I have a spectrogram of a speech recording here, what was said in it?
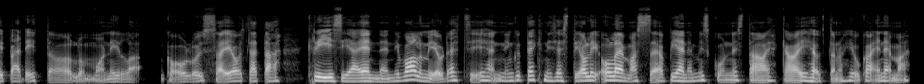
iPadit on ollut monilla kouluissa jo tätä kriisiä ennen, niin valmiudet siihen niin kuin teknisesti oli olemassa ja pienemmissä kunnista on ehkä aiheuttanut hiukan enemmän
